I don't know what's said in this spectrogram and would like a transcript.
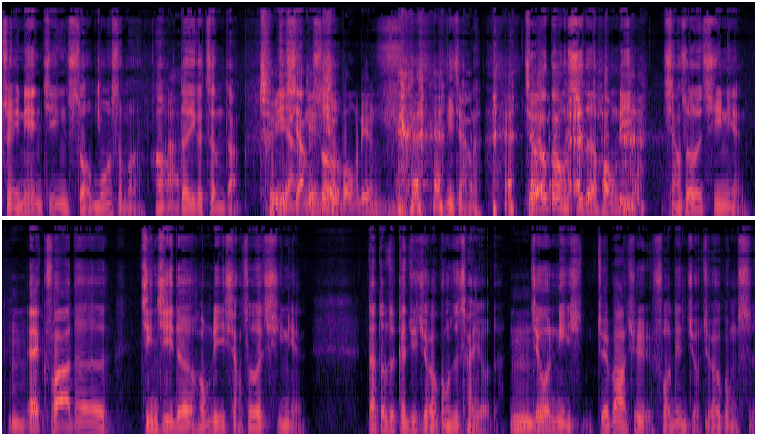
嘴念经，手摸什么？哈的一个政党，啊、你享受，你讲了。九二共识的红利，享受了七年，嗯，ECFA 的经济的红利享受了七年，那都是根据九二共识才有的，嗯，结果你嘴巴去否定九九二共识，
